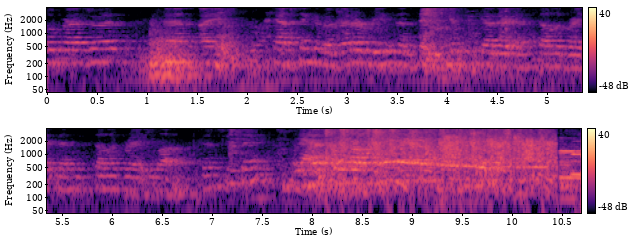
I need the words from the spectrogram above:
school graduate, and I can't think of a better reason to get together and celebrate than to celebrate love. Don't you think? Yeah. That's what we're all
